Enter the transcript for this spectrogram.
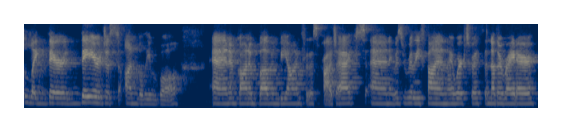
like they're they are just unbelievable and have gone above and beyond for this project. And it was really fun. I worked with another writer,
